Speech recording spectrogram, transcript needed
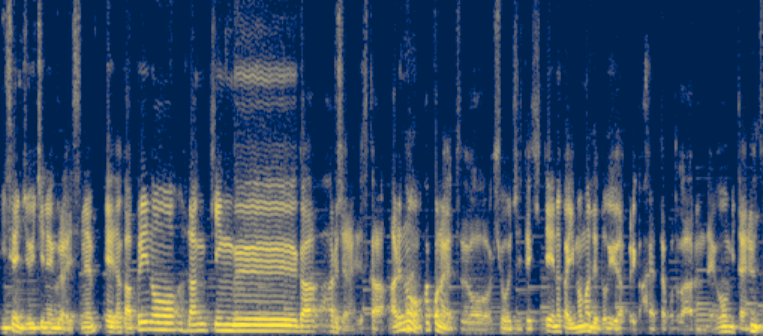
2011年ぐらいですね。えなんかアプリのランキングがあるじゃないですか。あれの過去のやつを表示できて、なんか今までどういうアプリが流行ったことがあるんだよみたいなやつ、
